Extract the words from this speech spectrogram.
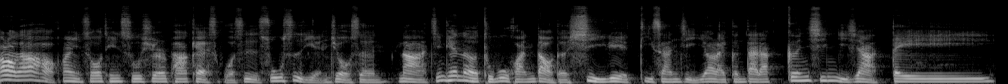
Hello，大家好，欢迎收听苏轼 Podcast，我是苏轼研究生。那今天呢，徒步环岛的系列第三季要来跟大家更新一下 Day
